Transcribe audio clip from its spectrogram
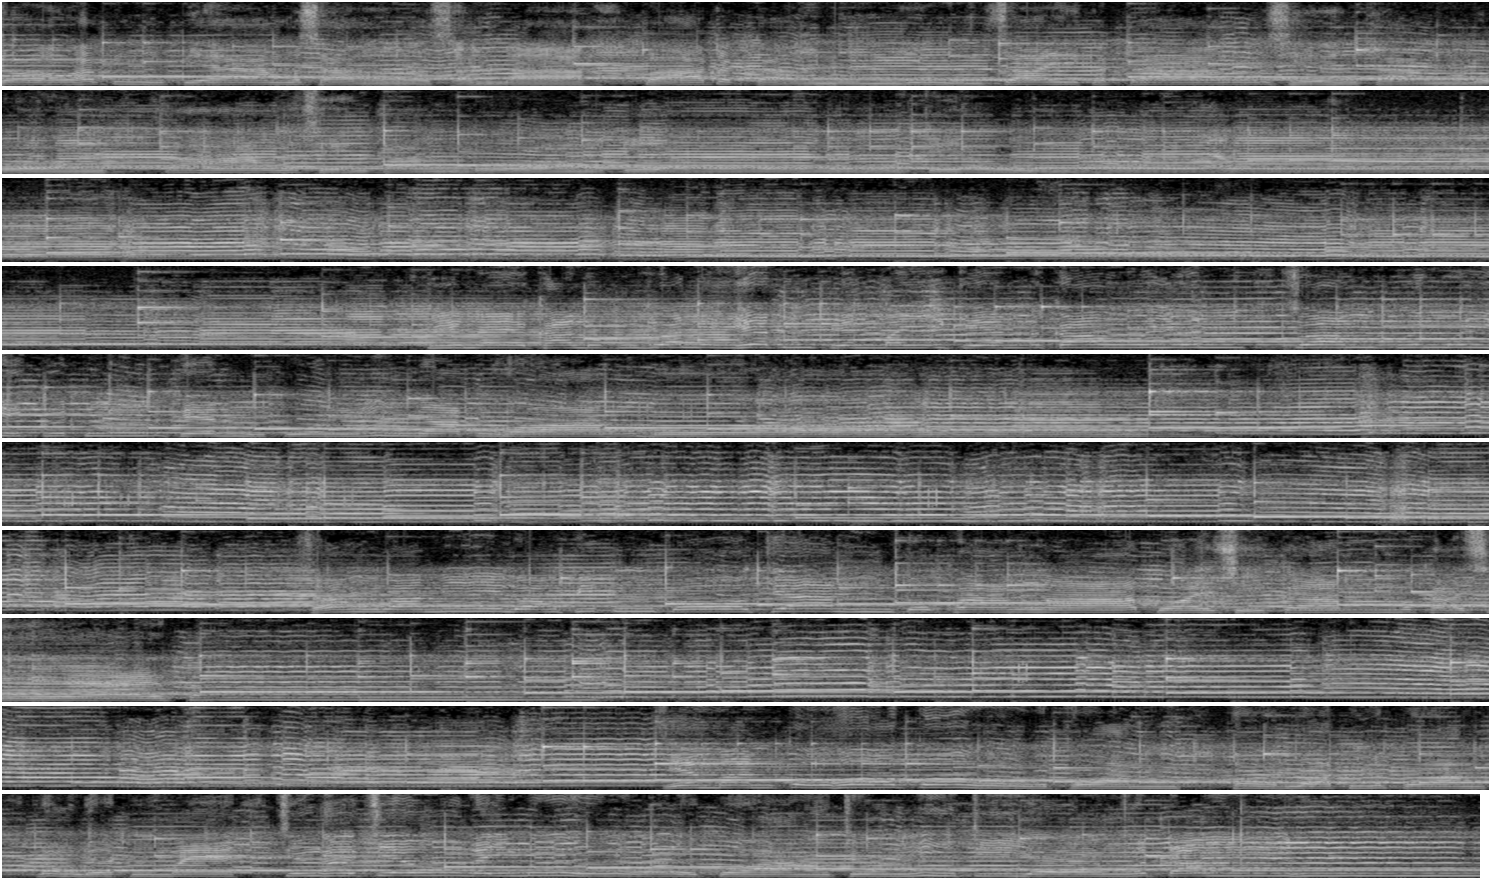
จอกเปียงศาสนาปาตกาหนุ่มยิ่งหนุ่มใจกระตางเชียงตังหลวงตังเชียงตังหลวงเตียวเตียวนา ที่ในขาลุกย้อนเฮ็ดเปลี่ยนไม่เกียนเขายืนจอมปืนลุยกึดเพียนกุนญาติหวางบัวสังว่ามีหลวงพิษก็แค้นตกพังอาปล่อยสิกรรมข้าเสียคำ เสียมันโกโหโกทวมหอดหลอดปวงลงเลือดแม่ จึงให้เจียวเลยมือปองถึงที่ยังตำ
